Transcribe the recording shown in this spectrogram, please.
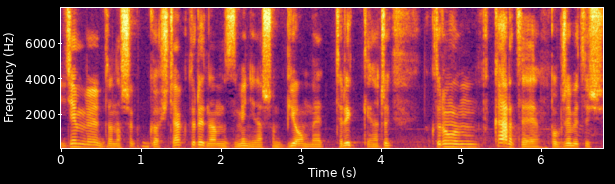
idziemy do naszego gościa, który nam zmieni naszą biometrykę, znaczy, którą kartę, pogrzebie coś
